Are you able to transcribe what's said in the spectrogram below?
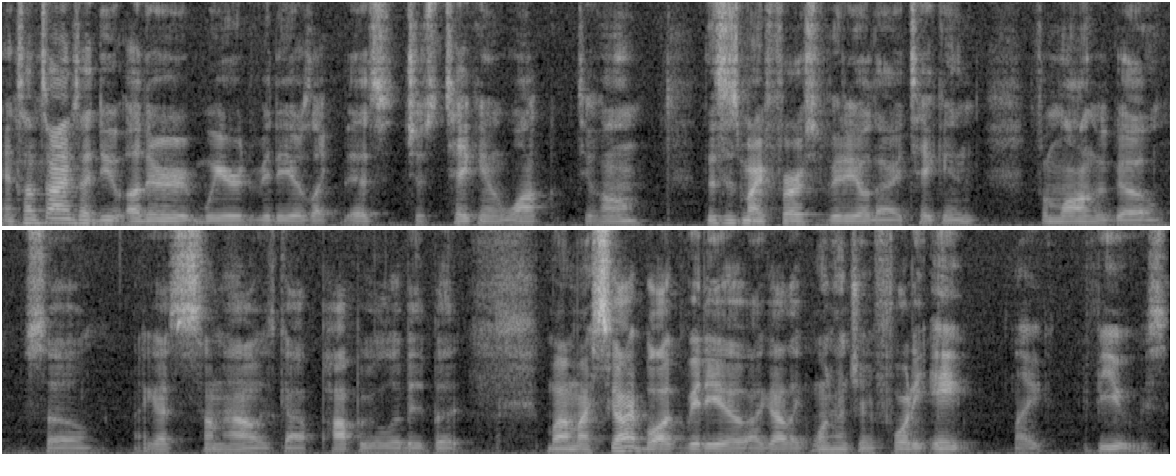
And sometimes I do other weird videos like this, just taking a walk to home. This is my first video that I taken from long ago, so I guess somehow it's got popular a little bit, but on my Skyblock video, I got like 148 like views.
